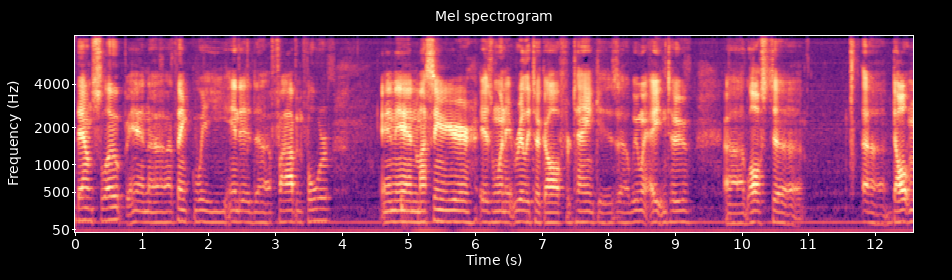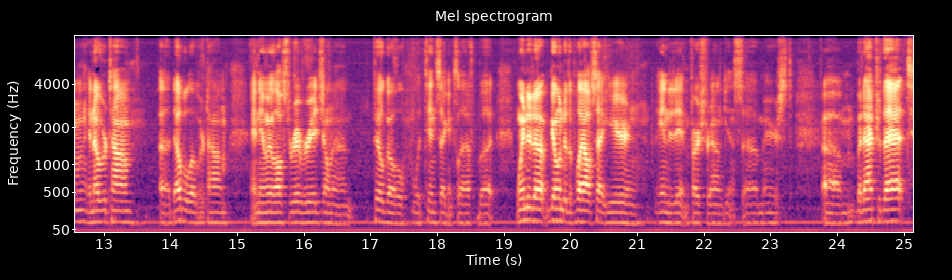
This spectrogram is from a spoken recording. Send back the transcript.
down slope, and uh, I think we ended uh, five and four. And then my senior year is when it really took off for Tank. Is uh, we went eight and two, uh, lost to uh, Dalton in overtime, double overtime, and then we lost to River Ridge on a field goal with 10 seconds left. But we ended up going to the playoffs that year and ended it in first round against Marist. Um, but after that,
